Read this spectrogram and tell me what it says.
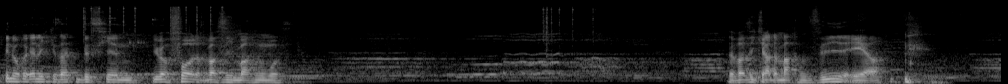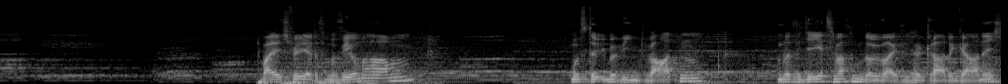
Ich bin auch ehrlich gesagt ein bisschen überfordert, was ich machen muss. Was ich gerade machen will eher. Weil ich will ja das Museum haben muss da überwiegend warten. Und was ich dir jetzt machen soll, weiß ich halt gerade gar nicht.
